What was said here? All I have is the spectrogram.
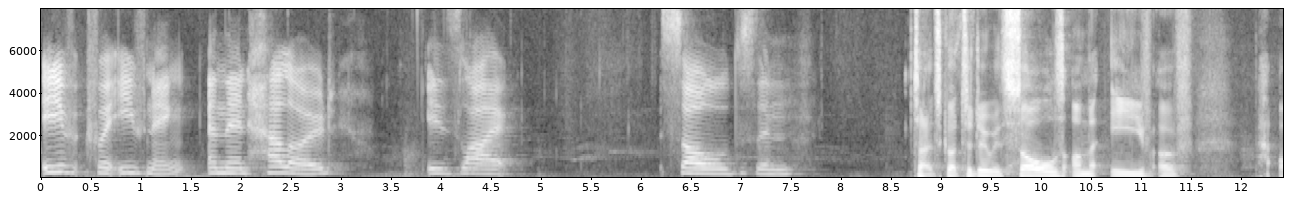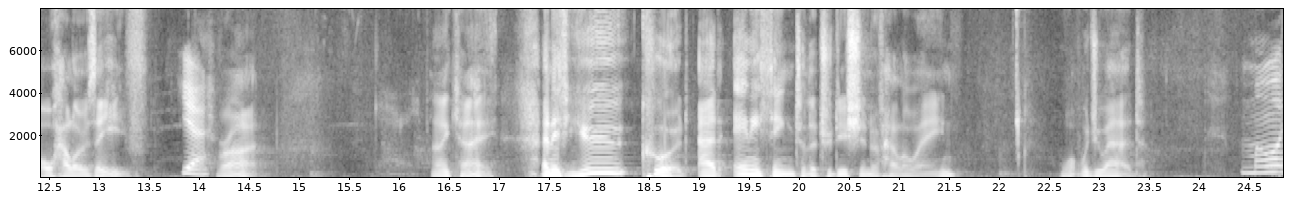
Eve for evening, and then hallowed is like souls and So, it's got to do with souls on the eve of All Hallows Eve. yeah. Right. Okay. And if you could add anything to the tradition of Halloween, what would you add? More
